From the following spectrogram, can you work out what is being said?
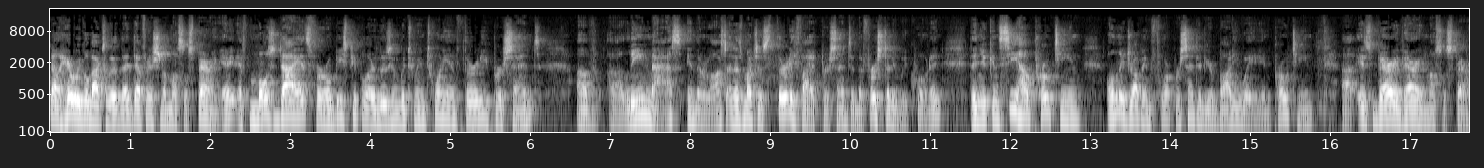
now here we go back to the, the definition of muscle sparing. Eh? If most diets for obese people are losing between 20 and 30% of uh, lean mass in their loss, and as much as 35% in the first study we quoted, then you can see how protein, only dropping 4% of your body weight in protein, uh, is very, very muscle sparing.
